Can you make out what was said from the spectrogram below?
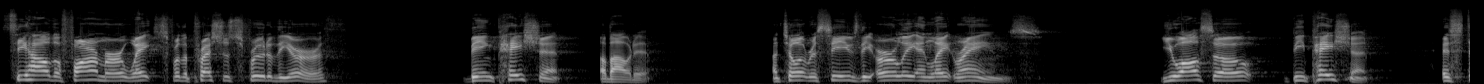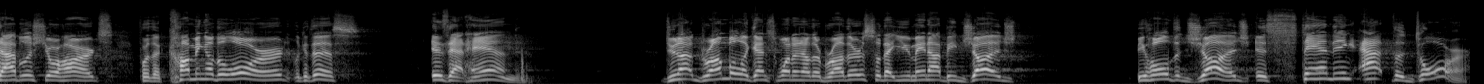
See how the farmer waits for the precious fruit of the earth, being patient about it until it receives the early and late rains. You also be patient. Establish your hearts, for the coming of the Lord, look at this, is at hand. Do not grumble against one another, brothers, so that you may not be judged. Behold, the judge is standing at the door.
